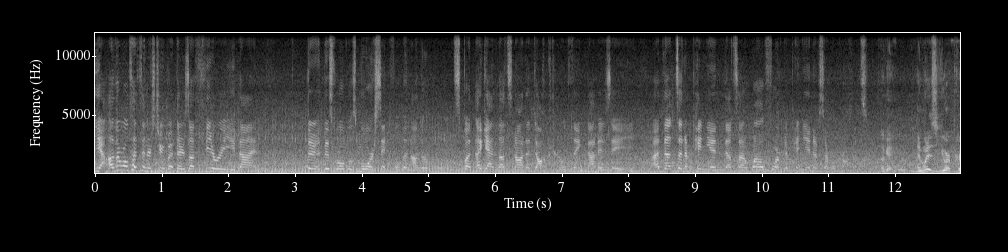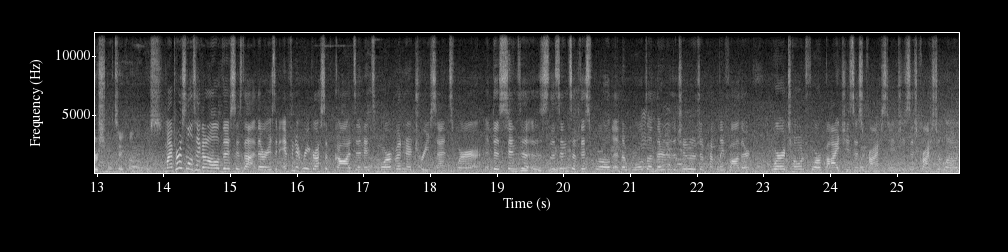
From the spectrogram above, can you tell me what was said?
yeah, other worlds had sinners too, but there's a theory that the, this world was more sinful than other worlds. But again, that's not a doctrinal thing. That is a uh, that's an opinion. That's a well-formed opinion of several prophets. Okay. And what is your personal take on all this? My personal take on all of this is that there is an infinite regress of gods, and it's more of a tree sense, where the sins, of, the sins of this world and the world under the tutelage of Heavenly Father were atoned for by Jesus Christ and Jesus Christ alone,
